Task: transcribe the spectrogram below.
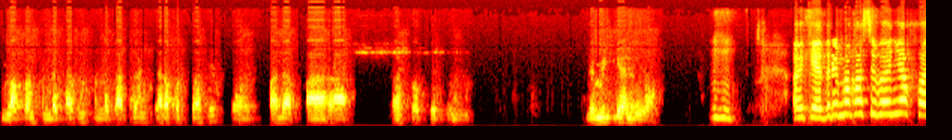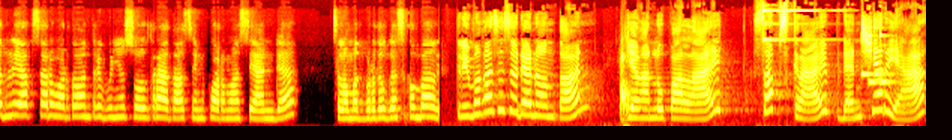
melakukan pendekatan-pendekatan secara persuasif uh, pada para uh, sopir ini. Demikian ya. Mhm. Oke, terima kasih banyak Fadli Aksar, wartawan Tribunnya Sultra atas informasi Anda. Selamat bertugas kembali. Terima kasih sudah nonton. Jangan lupa like, subscribe, dan share ya.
